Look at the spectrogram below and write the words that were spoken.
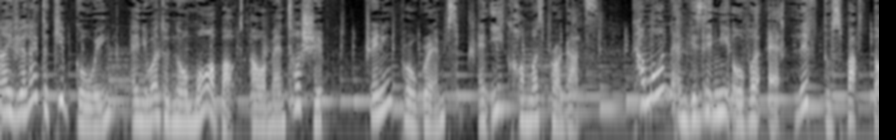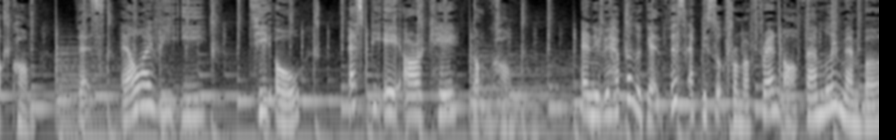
Now, if you'd like to keep going and you want to know more about our mentorship, training programs, and e commerce products, come on and visit me over at livetospark.com. That's L I V E T O spark.com. And if you happen to get this episode from a friend or family member,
